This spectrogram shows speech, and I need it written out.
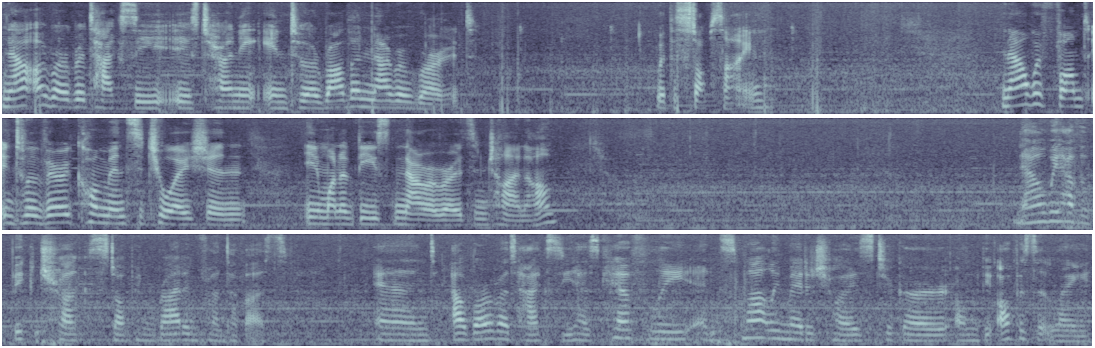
Now a robo taxi is turning into a rather narrow road with a stop sign. Now we've bumped into a very common situation in one of these narrow roads in China. Now we have a big truck stopping right in front of us. And our robo taxi has carefully and smartly made a choice to go on the opposite lane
